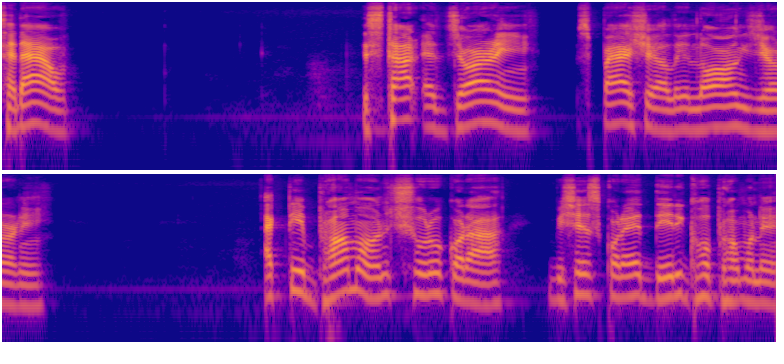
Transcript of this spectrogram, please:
Set out. Start a journey, especially long journey. একটি ভ্রমণ শুরু করা বিশেষ করে দীর্ঘ ভ্রমণে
